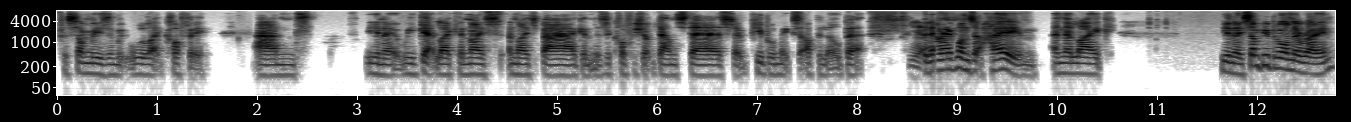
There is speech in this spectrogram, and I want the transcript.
for some reason, we all like coffee, and you know we get like a nice a nice bag and there's a coffee shop downstairs so people mix it up a little bit. Yeah. but then everyone's at home and they're like you know some people are on their own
